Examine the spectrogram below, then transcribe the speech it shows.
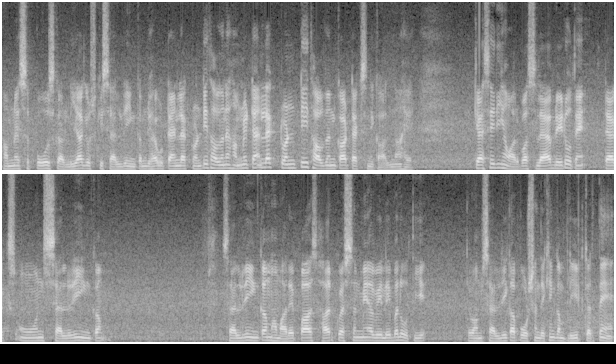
हमने सपोज़ कर लिया कि उसकी सैलरी इनकम जो है वो टेन लाख ट्वेंटी थाउज़ेंड है। हमने टेन लाख ट्वेंटी थाउज़ेंड का टैक्स निकालना है। कैसे जी हमारे पास स्लैब रेट होते हैं? Tax on salary income. Salary income हमारे पास हर क्वेश्चन में अवेलेबल होती है। जब हम सैलरी का पोर्शन देखें, कंप्लीट करते हैं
